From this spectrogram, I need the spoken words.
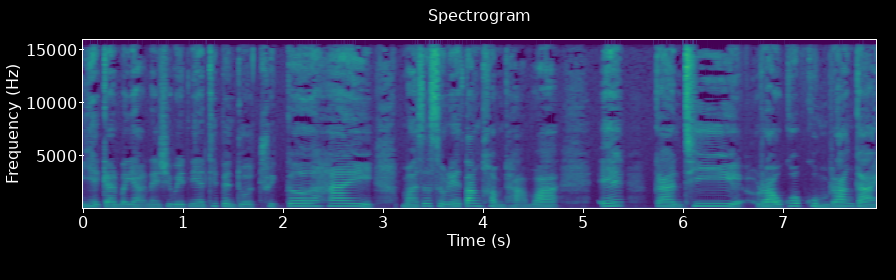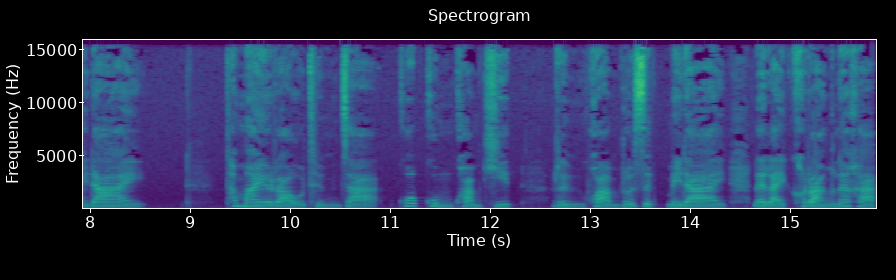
มีเหตุการณ์บางอย่างในชีวิตเนี่ย ที่เป็นตัวทริกเกอร์ให้มาสเตอร์สุเรศตั้งคำถามว่า เอ๊ะ การที่เราควบคุมร่างกายได้ทำไมเราถึงจะควบคุมความคิดหรือความรู้สึกไม่ได้ หลาย ๆ ครั้งนะคะ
